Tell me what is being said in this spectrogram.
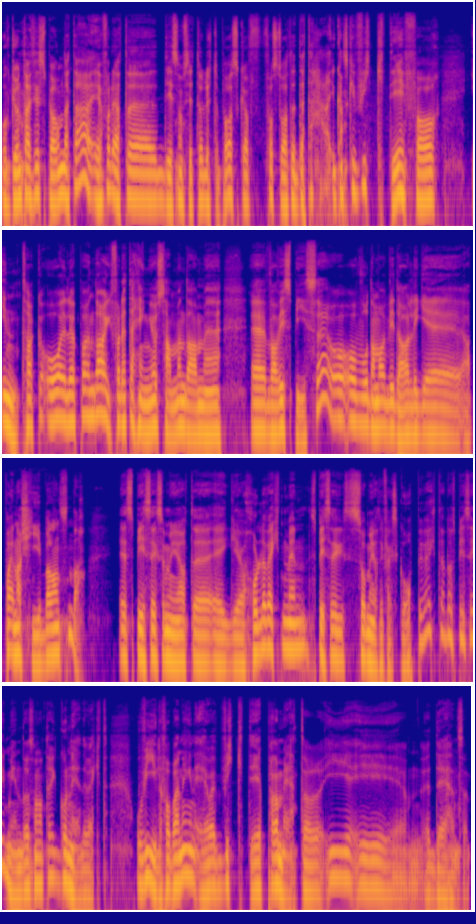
Og Grunnen til at jeg spør om dette, er fordi at eh, de som sitter og lytter på, skal forstå at dette her er jo ganske viktig for inntaket og i løpet av en dag. For dette henger jo sammen da med eh, hva vi spiser, og, og hvordan vi da ligger ja, på energibalansen, da. Eh, Spiser jeg så mye at eh, jeg holder vekten min? Spiser jeg så mye at jeg faktisk går opp i vekt, eller spiser jeg mindre sånn at jeg går ned i vekt? Og hvileforbrenningen er jo et viktig parameter i, i eh, det henseende.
